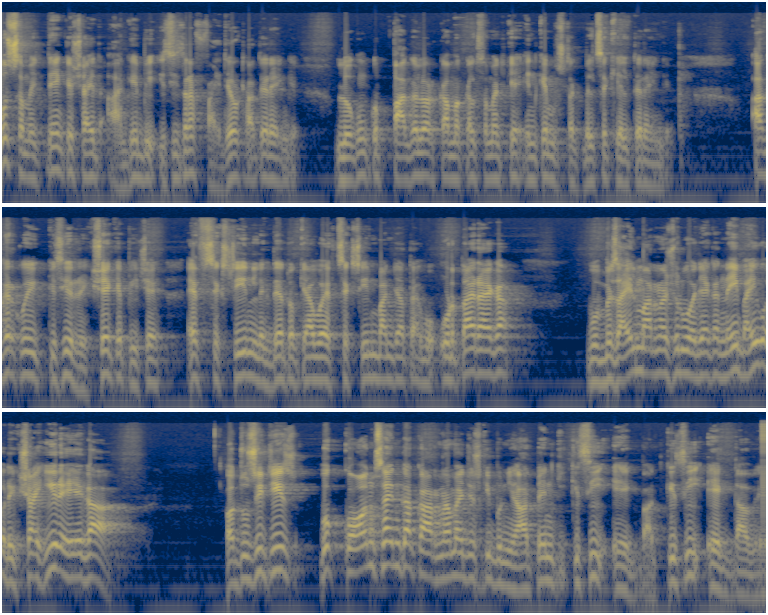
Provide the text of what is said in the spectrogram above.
वो समझते हैं कि शायद आगे भी इसी तरह फ़ायदे उठाते रहेंगे। लोगों को पागल और कम अकल समझ के इनके मुस्तबिल से खेलते रहेंगे। अगर कोई किसी रिक्शे के पीछे एफ़ सिक्सटीन लिख दे तो क्या वो एफ़ सिक्सटीन बन जाता है? वो उड़ता ही रहेगा। वो मिसाइल मारना शुरू हो जाएगा। नहीं भाई, वो रिक्शा ही रहेगा। और दूसरी चीज़, वो कौन सा इनका कारनामा है जिसकी बुनियाद पे इनकी किसी एक बात, किसी एक दावे,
